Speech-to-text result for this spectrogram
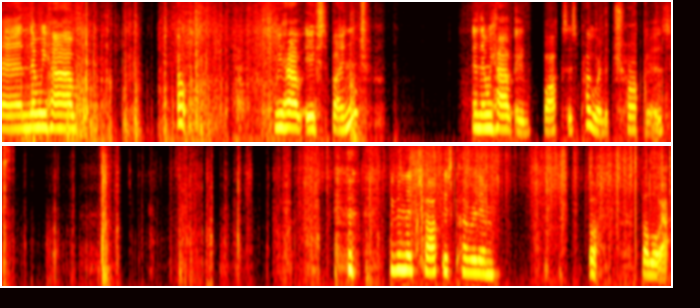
And then we have, oh, we have a sponge. And then we have a box. It's probably where the chalk is. Even the chalk is covered in oh, bubble wrap.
